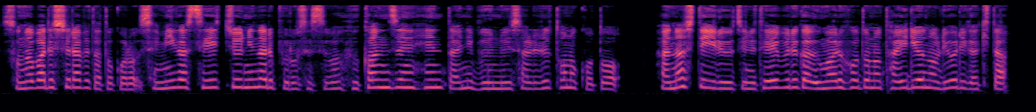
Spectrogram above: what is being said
その場で調べたところ、セミが成虫になるプロセスは不完全変態に分類されるとのこと。話しているうちにテーブルが埋まるほどの大量の料理が来た。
